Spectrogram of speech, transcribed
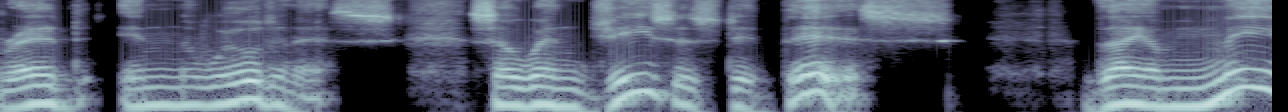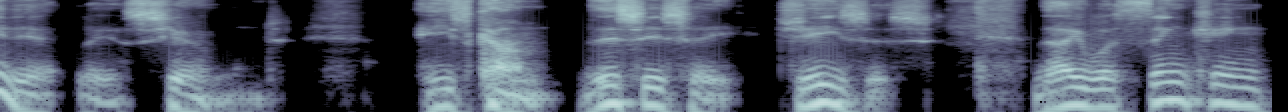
bread in the wilderness. So when Jesus did this, they immediately assumed he's come. This is he, Jesus. They were thinking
